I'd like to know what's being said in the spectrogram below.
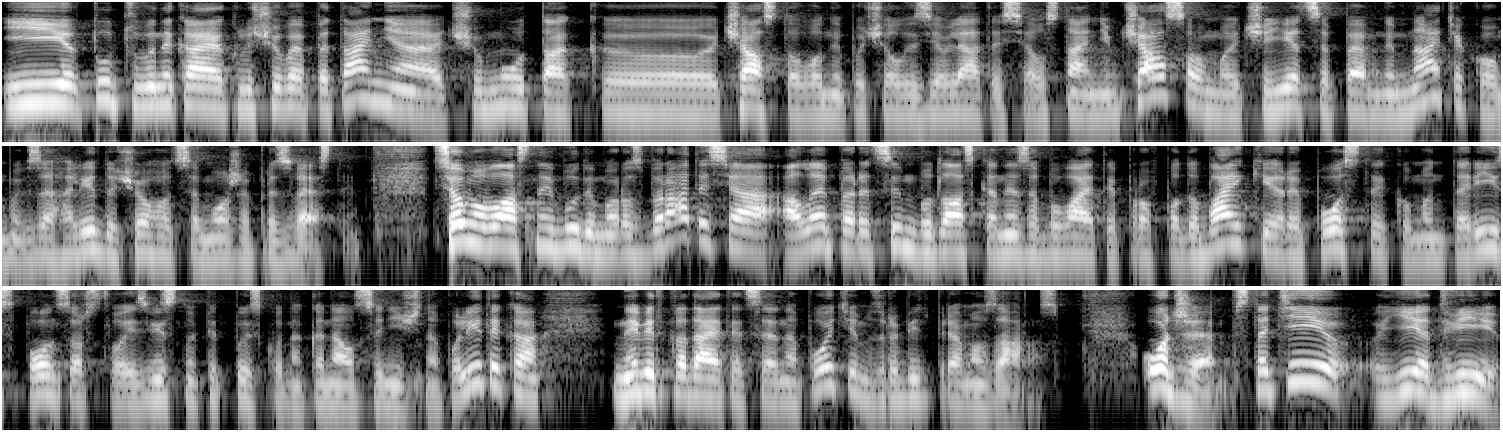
І тут виникає ключове питання, чому так е, часто вони почали з'являтися останнім часом, чи є це певним натяком, і взагалі до чого це може призвести. В цьому, власне, і будемо розбиратися, але перед цим, будь ласка, не забувайте про вподобайки, репости, коментарі, спонсорство і, звісно, підписку на канал Цинічна політика. Не відкладайте це на потім, зробіть прямо зараз. Отже, в статті є дві,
